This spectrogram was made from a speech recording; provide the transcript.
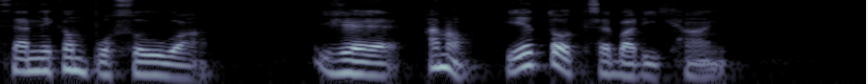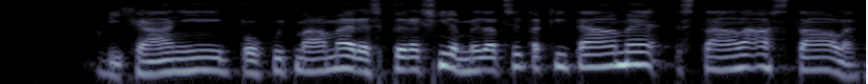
se nám někam posouvá. Že ano, je to třeba dýchání. dýchání, pokud máme respirační limitaci, tak ji táme stále a stále.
